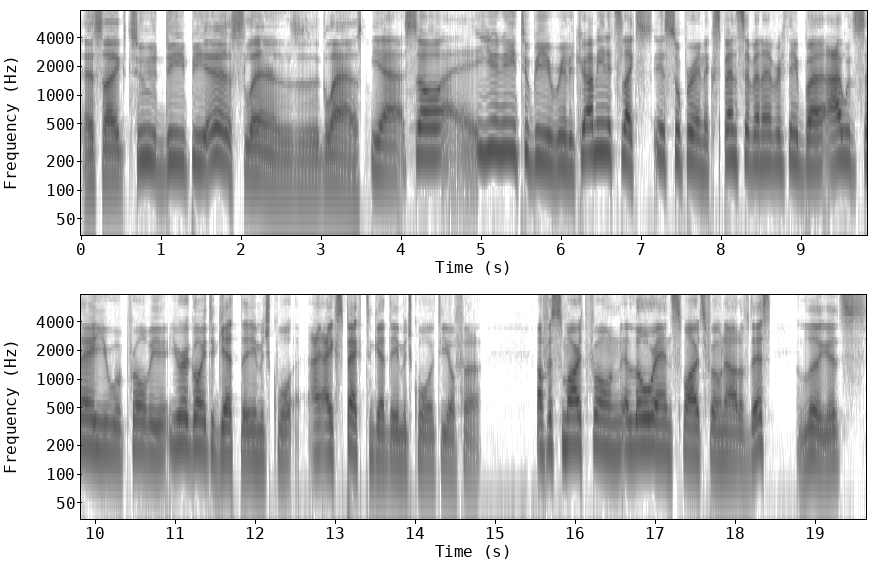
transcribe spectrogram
it's like two DPS lens uh, glass. yeah. So uh, you need to be really. I mean, it's like it's super inexpensive and everything, but I would say you would probably you're going to get the image qual. I, I expect to get the image quality of a of a smartphone, a lower end smartphone out of this. Look, it's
